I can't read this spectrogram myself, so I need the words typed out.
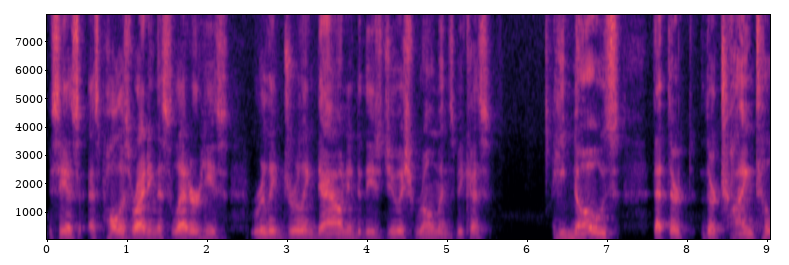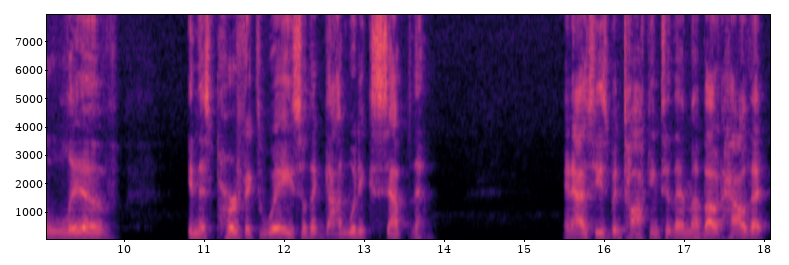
You see, as, as Paul is writing this letter, he's really drilling down into these Jewish Romans because he knows that they're they're trying to live in this perfect way so that God would accept them. And as he's been talking to them about how that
